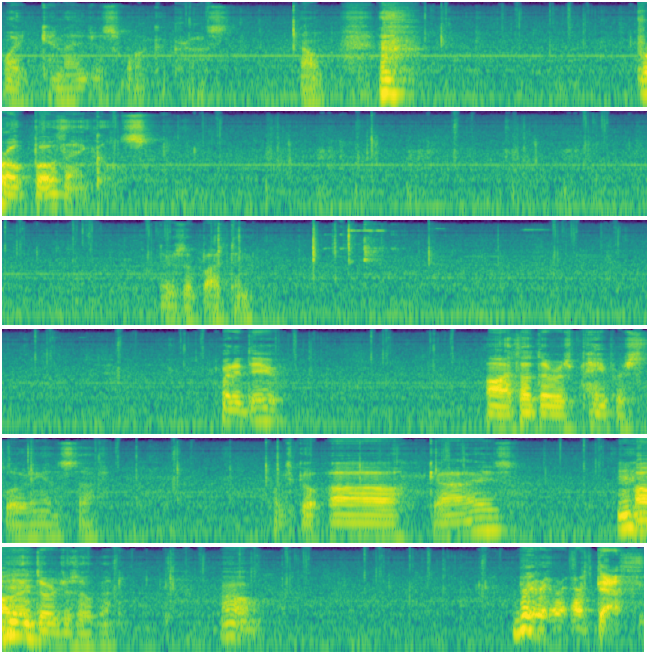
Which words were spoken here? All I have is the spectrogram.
Wait, can I just walk across? No. Broke both ankles. There's a button. What'd it do? Oh, I thought there was papers floating and stuff. Let's go. Uh, guys. Oh, that door just opened. Oh. Death.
